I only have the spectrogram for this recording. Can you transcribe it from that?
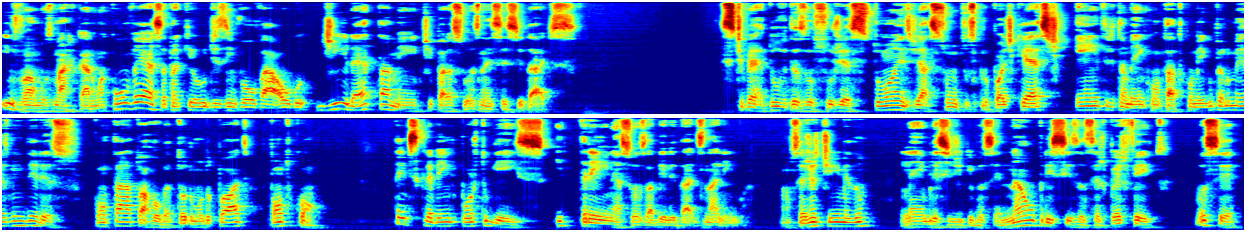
e vamos marcar uma conversa para que eu desenvolva algo diretamente para suas necessidades. Se tiver dúvidas ou sugestões de assuntos para o podcast, entre também em contato comigo pelo mesmo endereço, contato@todomundopod.com. Tente escrever em português e treine as suas habilidades na língua. Não seja tímido, Lembre-se de que você não precisa ser perfeito, você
